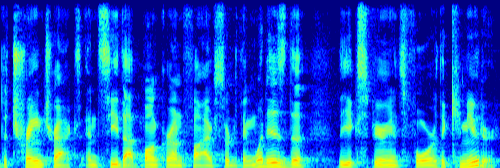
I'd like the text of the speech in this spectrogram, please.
the train tracks and see that bunker on five sort of thing. What is the the experience for the commuter?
